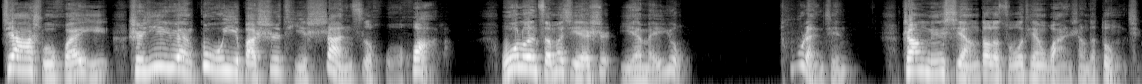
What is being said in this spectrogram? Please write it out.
家属怀疑是医院故意把尸体擅自火化了，无论怎么解释也没用。突然间，张明想到了昨天晚上的动静，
